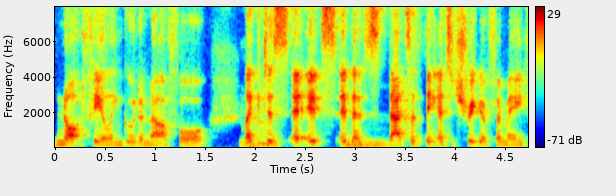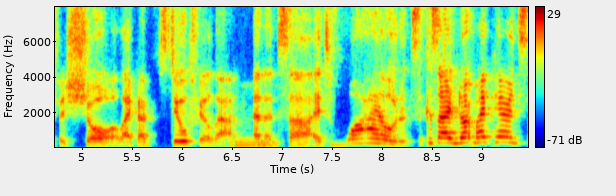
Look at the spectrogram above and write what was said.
not feeling good enough or like mm. just it's it, that's mm. that's a thing. It's a trigger for me for sure. Like I still feel that. Mm. And it's uh it's wild. It's because I know my parents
